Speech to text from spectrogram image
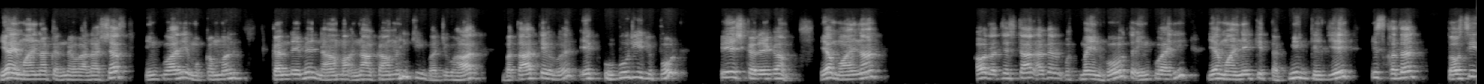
या मुआयना करने वाला शख्स इंक्वायरी मुकम्मल करने में नाकामी की वजूहत बताते हुए एक उबूरी रिपोर्ट पेश करेगा। या मुआयना और रजिस्ट्रार अगर मुतमिन हो तो इंक्वायरी या मायने की तकमील के लिए इस कदर तोसी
